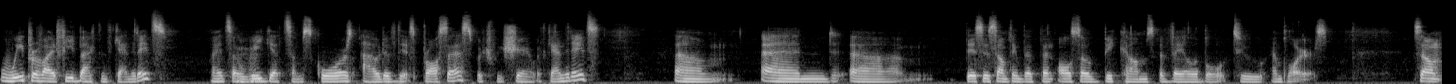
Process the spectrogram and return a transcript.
we provide feedback to the candidates right? So mm-hmm. we get some scores out of this process, which we share with candidates. Um, and um, this is something that then also becomes available to employers. So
